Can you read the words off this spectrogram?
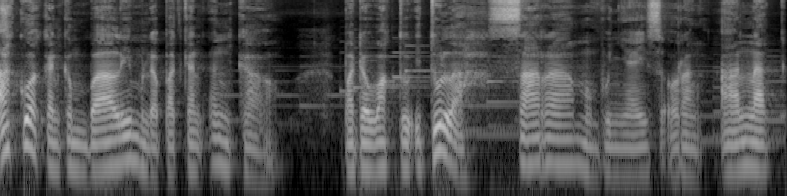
aku akan kembali mendapatkan engkau. Pada waktu itulah Sarah mempunyai seorang anak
